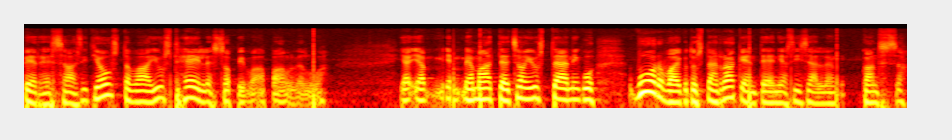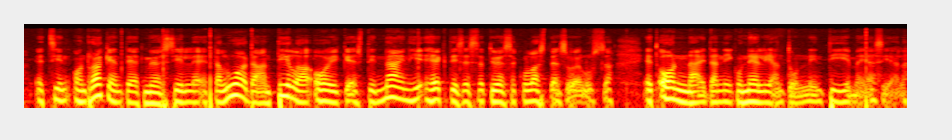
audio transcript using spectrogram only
perhe saa sit joustavaa, just heille sopivaa palvelua. Ja, ja, ja mä ajattelen, että se on just tämä niinku vuorovaikutus tämän rakenteen ja sisällön kanssa. Että siinä on rakenteet myös sille, että luodaan tila oikeasti näin hektisessä työssä kuin lastensuojelussa, että on näitä niinku neljän tunnin tiimejä siellä.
